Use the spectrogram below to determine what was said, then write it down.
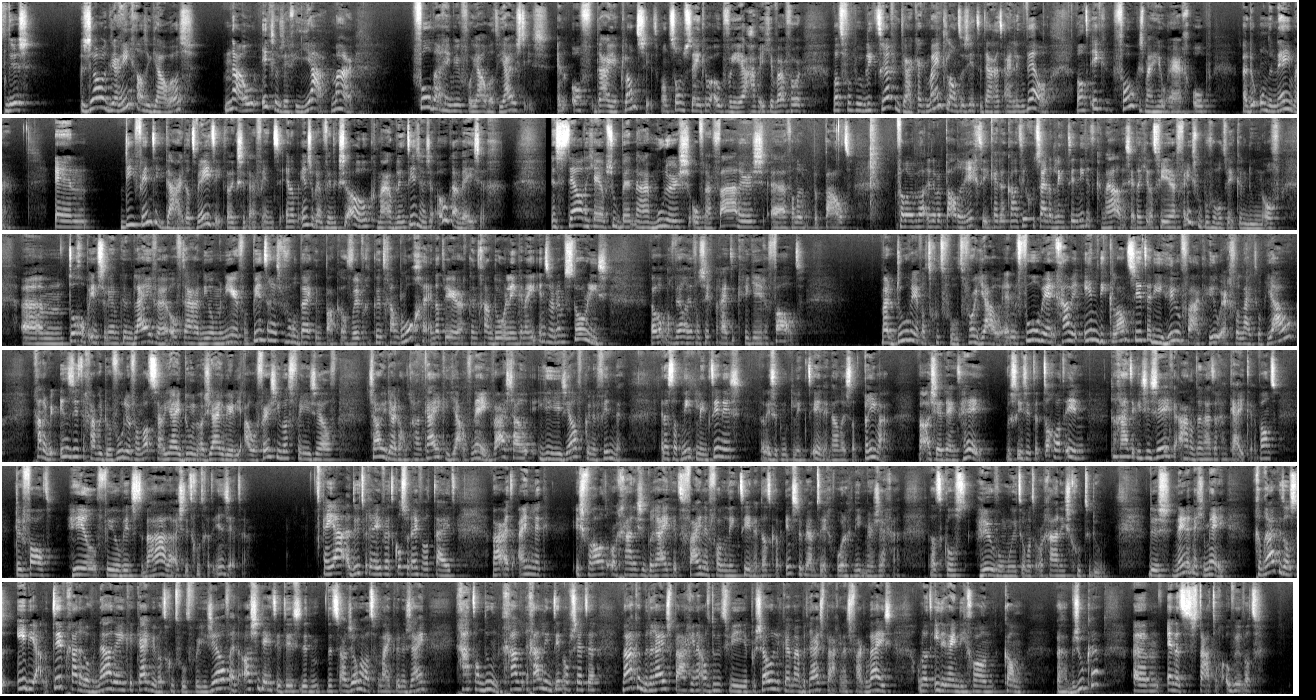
Dus zou ik daarheen gaan als ik jou was? Nou, ik zou zeggen ja, maar voel daarin weer voor jou wat juist is. En of daar je klant zit. Want soms denken we ook van ja, weet je, waarvoor, wat voor publiek tref ik daar? Kijk, mijn klanten zitten daar uiteindelijk wel. Want ik focus mij heel erg op uh, de ondernemer. En die vind ik daar, dat weet ik dat ik ze daar vind. En op Instagram vind ik ze ook, maar op LinkedIn zijn ze ook aanwezig. En stel dat jij op zoek bent naar moeders of naar vaders uh, van een bepaald van een, in een bepaalde richting. Dan kan het heel goed zijn dat LinkedIn niet het kanaal is. Dat je dat via Facebook bijvoorbeeld weer kunt doen. Of um, toch op Instagram kunt blijven. Of daar een nieuwe manier van Pinterest bijvoorbeeld bij kunt pakken. Of weer kunt gaan bloggen en dat weer kunt gaan doorlinken naar je Instagram stories. Waarop nog wel heel veel zichtbaarheid te creëren valt. Maar doe weer wat goed voelt voor jou. En voel weer, ga weer in die klant zitten die heel vaak heel erg veel lijkt op jou. Ga er weer in zitten. Ga weer doorvoelen van wat zou jij doen als jij weer die oude versie was van jezelf. Zou je daar dan gaan kijken, ja of nee? Waar zou je jezelf kunnen vinden? En als dat niet LinkedIn is, dan is het niet LinkedIn en dan is dat prima. Maar als jij denkt, hé, hey, misschien zit er toch wat in, dan raad ik je zeker aan om daarnaar te gaan kijken. Want er valt heel veel winst te behalen als je dit goed gaat inzetten. En ja, het duurt weer even, het kost weer even wat tijd. Maar uiteindelijk is vooral het organische bereik het fijne van LinkedIn. En dat kan Instagram tegenwoordig niet meer zeggen. Dat kost heel veel moeite om het organisch goed te doen. Dus neem het met je mee. Gebruik het als de ideale tip. Ga erover nadenken. Kijk weer wat goed voelt voor jezelf. En als je denkt, dit, is, dit zou zomaar wat voor mij kunnen zijn, ga het dan doen. Ga, ga LinkedIn opzetten. Maak een bedrijfspagina of doe het via je persoonlijke. Maar bedrijfspagina is vaak wijs, omdat iedereen die gewoon kan uh, bezoeken. Um, en het staat toch ook weer wat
